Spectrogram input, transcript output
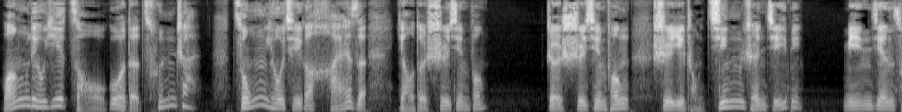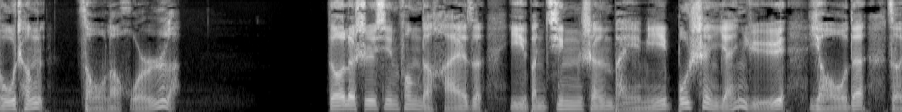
王六一走过的村寨，总有几个孩子要得失心疯。这失心疯是一种精神疾病，民间俗称“走了魂儿了”。得了失心疯的孩子，一般精神萎靡，不慎言语，有的则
